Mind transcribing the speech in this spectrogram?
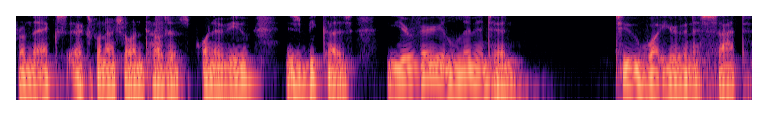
from the ex- exponential intelligence point of view, is because you're very limited to what you're going to set.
